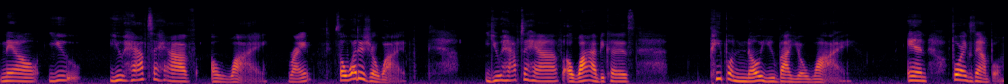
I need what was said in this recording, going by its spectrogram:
Now, you you have to have a why, right? So what is your why? You have to have a why because people know you by your why. And for example,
